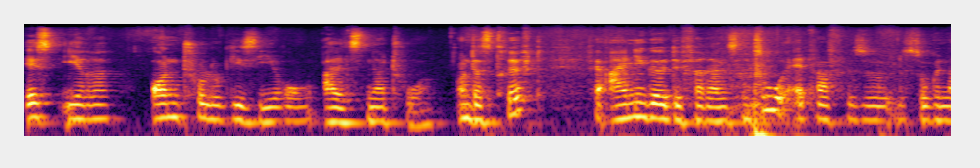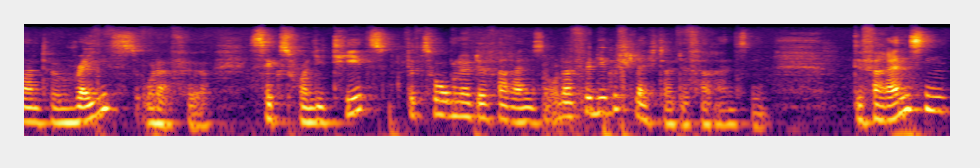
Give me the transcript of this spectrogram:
ist ihre Ontologisierung als Natur. Und das trifft für einige Differenzen zu, etwa für so, sogenannte Race oder für sexualitätsbezogene Differenzen oder für die Geschlechterdifferenzen. Differenzen,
